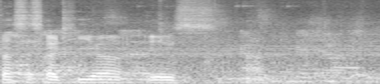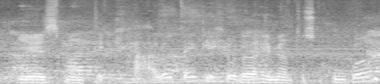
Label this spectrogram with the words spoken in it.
Das ist halt hier ist, äh, hier ist Monte Carlo, denke ich, oder Hemianthus Cuba.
